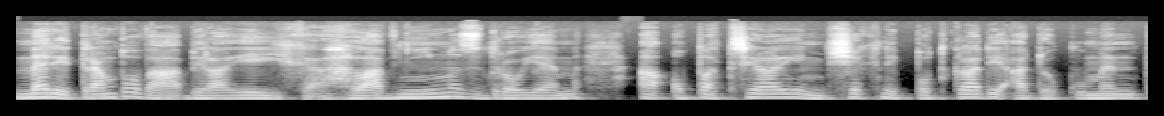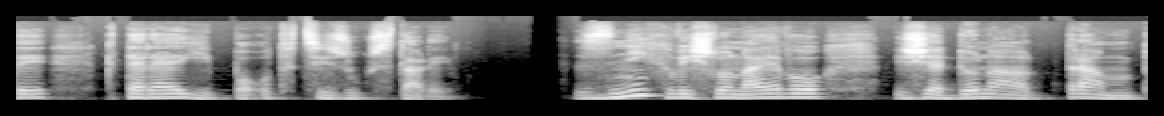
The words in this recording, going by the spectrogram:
Mary Trumpová byla jejich hlavním zdrojem a opatřila jim všechny podklady a dokumenty, které jí po otci zůstaly. Z nich vyšlo najevo, že Donald Trump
